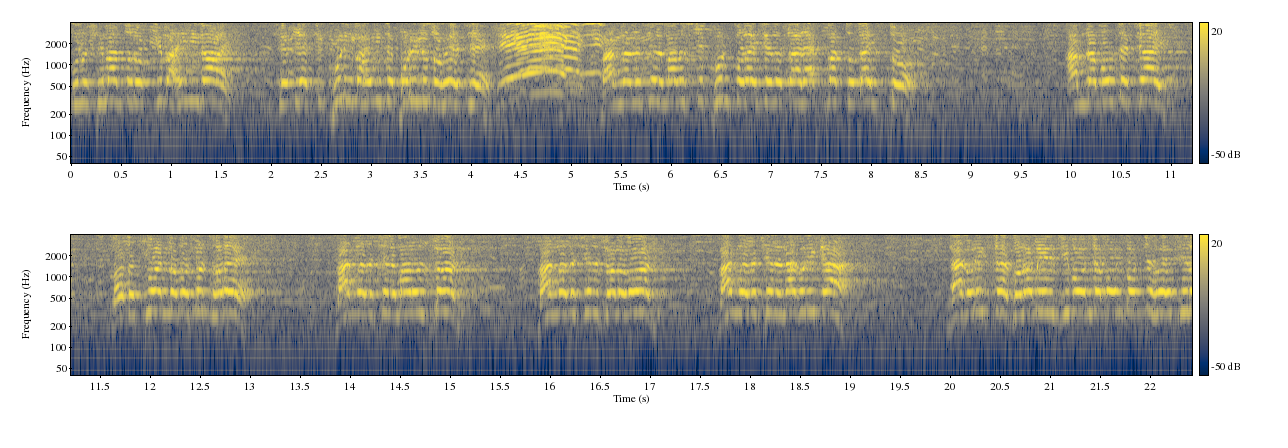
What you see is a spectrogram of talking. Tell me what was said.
কোন সীমান্তরক্ষী বাহিনী নয়। সেটি একটি খুনি বাহিনীতে পরিণত হয়েছে। বাংলাদেশের মানুষকে খুন করাই যেন তার একমাত্র দায়িত্ব। আমরা বলতে চাই, গত চুয়ান্ন বছর ধরে বাংলাদেশের মানুষজন, বাংলাদেশের জনগণ, বাংলাদেশের নাগরিকা, নাগরিকরা গোলামীর জীবন যাপন করতে হয়েছিল।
